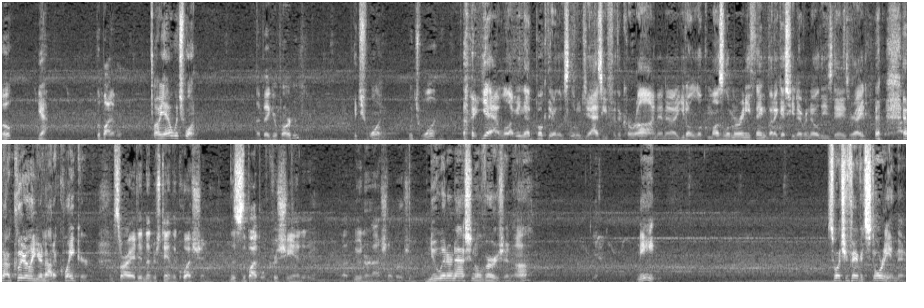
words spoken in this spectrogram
Oh? Yeah. The Bible. Oh, yeah? Which one? I beg your pardon? Which one? Which one? yeah, well, I mean, that book there looks a little jazzy for the Quran, and uh, you don't look Muslim or anything, but I guess you never know these days, right? and uh, clearly you're not a Quaker. I'm sorry, I didn't understand the question. This is the Bible of Christianity, uh, New International Version. New International Version, huh? Yeah. Neat. So, what's your favorite story in there?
